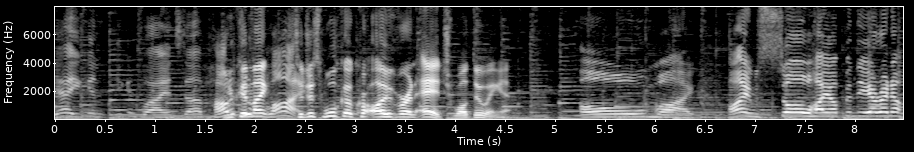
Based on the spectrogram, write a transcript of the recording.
Yeah, you can you can fly and stuff. How you did can you like fly? so just walk acro- over an edge while doing it. Oh my. I'm so high up in the air right now.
